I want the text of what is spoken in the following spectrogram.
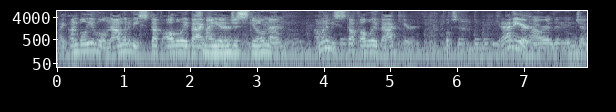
Like, unbelievable. Now I'm gonna be stuck all the way back It's my here. ninja skill, man. I'm gonna be stuck all the way back here. Whoops. Get out of here. Power of the ninja.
